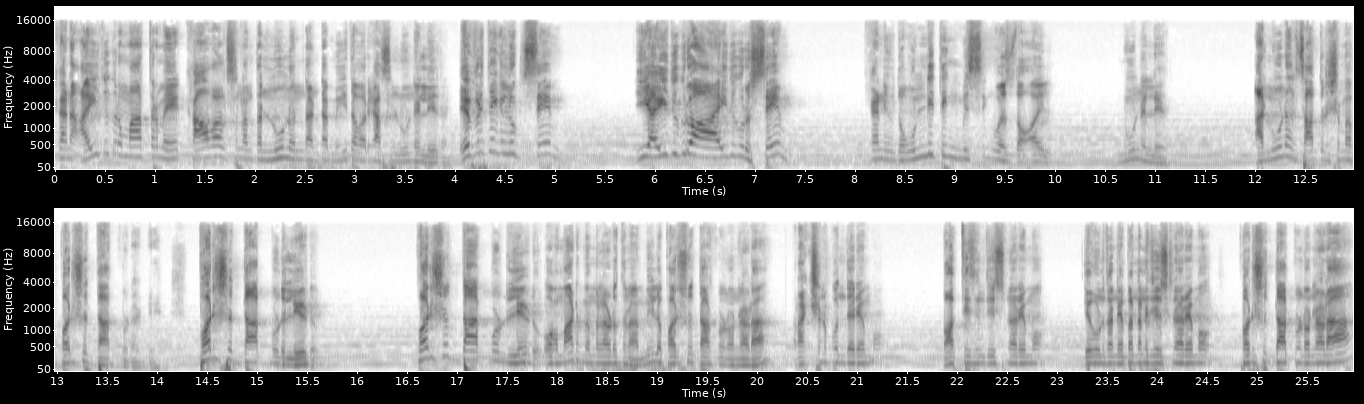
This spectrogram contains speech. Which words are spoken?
కానీ ఐదుగురు మాత్రమే కావాల్సినంత నూనె ఉందంట. మిగతా వరకు అసలు నూనె లేదంట. ఎవ్రీథింగ్ లుక్ సేమ్ ఈ ఐదుగురు ఆ ఐదుగురు సేమ్ కానీ the only thing missing was the oil నూనె లేదు. ఆ నూనెకు సాదృశ్యమే పరిశుద్ధాత్ముడు అండి పరిశుద్ధాత్ముడు లేడు. పరిశుద్ధాత్ముడు లేడు. ఒక మాట మిమ్మల్ని అడుగుతున్నా. మీలో పరిశుద్ధాత్ముడు ఉన్నాడా? రక్షణ పొందారేమో? బాప్తీసం తీసుకున్నారేమో? దేవునితో నిబంధన చేసుకున్నారేమో? పరిశుద్ధాత్ముడు ఉన్నాడా?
